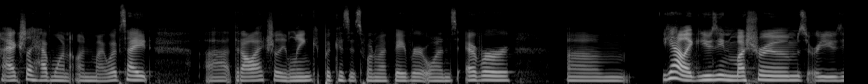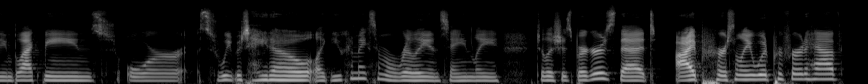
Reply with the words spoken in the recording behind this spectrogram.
I actually have one on my website uh, that I'll actually link because it's one of my favorite ones ever. Um, yeah, like using mushrooms or using black beans or sweet potato. Like you can make some really insanely delicious burgers that I personally would prefer to have.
